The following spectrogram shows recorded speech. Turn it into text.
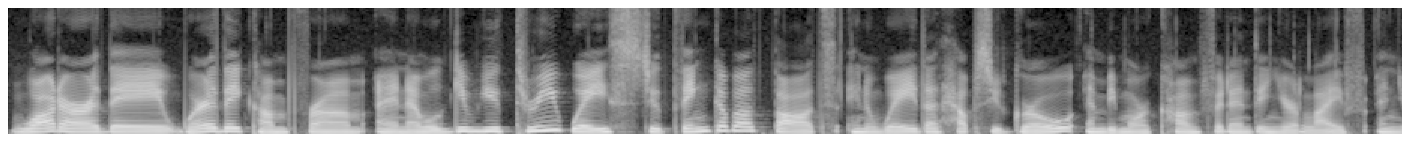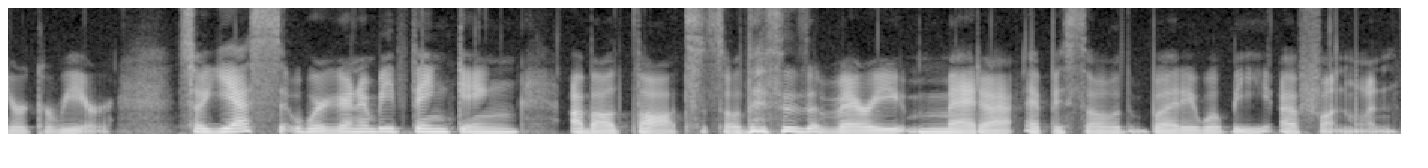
What are they? Where they come from? And I will give you three ways to think about thoughts in a way that helps you grow and be more confident in your life and your career. So, yes, we're going to be thinking about thoughts. So, this is a very meta episode, but it will be a fun one.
